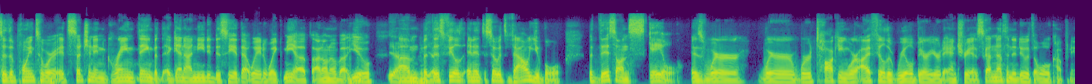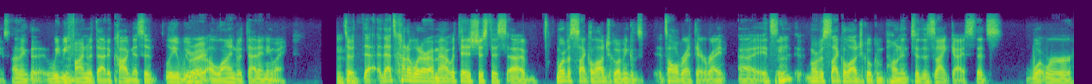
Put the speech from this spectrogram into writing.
to the point to where it's such an ingrained thing. But again, I needed to see it that way to wake me up. I don't know about mm-hmm. you, yeah. Um, but yeah. this feels and it's so it's valuable. But this on scale is where where we're talking where I feel the real barrier to entry is. It's got nothing to do with the oil companies. I think that we'd be mm-hmm. fine with that if cognitively we right. were aligned with that anyway. Mm-hmm. So that, that's kind of where I'm at with it. It's just this uh, more of a psychological. I mean, it's it's all right there, right? Uh, it's mm-hmm. more of a psychological component to the zeitgeist. That's what we're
